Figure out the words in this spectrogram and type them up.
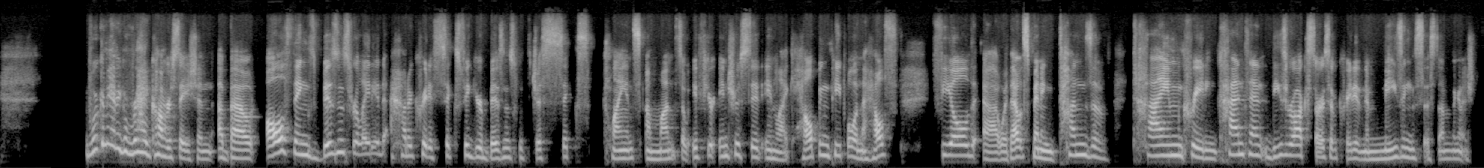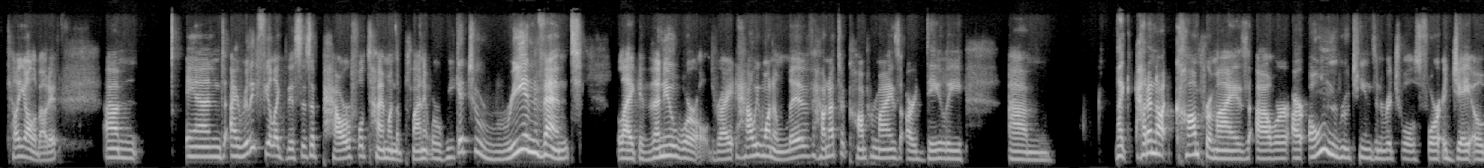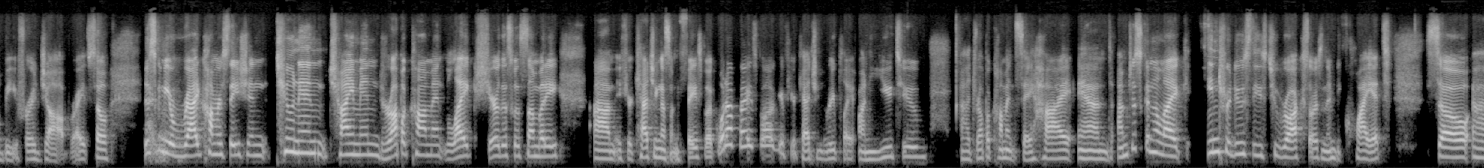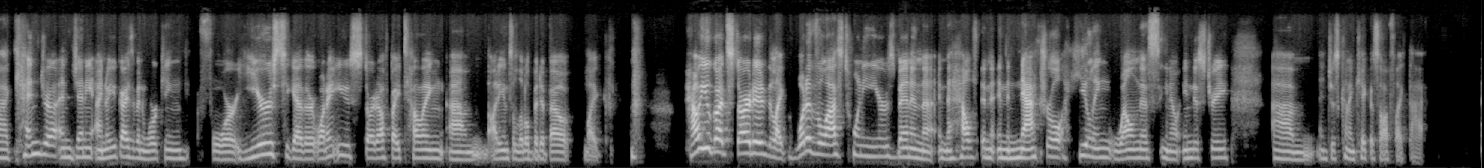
we're going to be having a rad conversation about all things business related, how to create a six figure business with just six clients a month. So if you're interested in like helping people in the health field uh, without spending tons of time creating content. These rock stars have created an amazing system. I'm going to tell you all about it. Um, and I really feel like this is a powerful time on the planet where we get to reinvent like the new world, right? How we want to live, how not to compromise our daily um, like how to not compromise our our own routines and rituals for a job for a job right? So this is going to be a rad conversation. Tune in chime in drop a comment like share this with somebody um, if you're catching us on facebook what up facebook? If you're catching replay on youtube uh, drop a comment say hi. And i'm just going to like introduce these two rock stars and then be quiet. So uh, kendra and jenni i know you guys have been working for years together. Why don't you start off by telling um, audience a little bit about like how you got started, like what have the last 20 years been in the in the health in the, in the natural healing wellness you know industry, um, and just kind of kick us off like that.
